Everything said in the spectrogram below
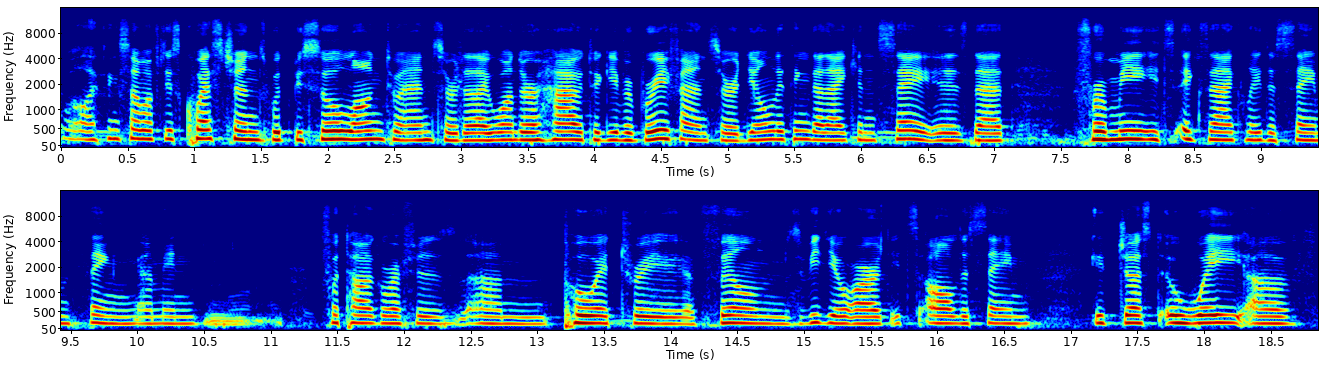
Well, I think some of these questions would be so long to answer that I wonder how to give a brief answer. The only thing that I can say is that for me, it's exactly the same thing. I mean, photographers, um, poetry, films, video art, it's all the same. It's just a way of,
